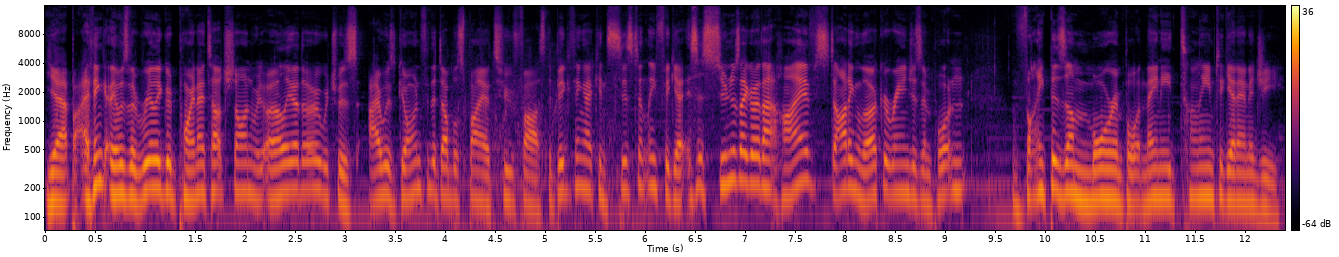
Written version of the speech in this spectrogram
yeah, but I think there was a really good point I touched on earlier, though, which was I was going for the double spire too fast. The big thing I consistently forget is as soon as I go that hive, starting lurker range is important. Vipers are more important. They need time to get energy.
